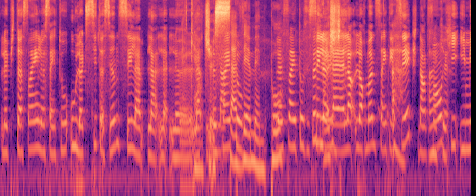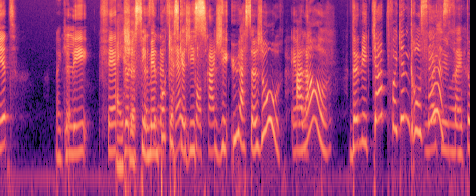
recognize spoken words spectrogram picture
Le pitocin, le synto ou l'oxytocine, c'est la, la, la, le- la- Regarde, je le- savais même pas. Le synto, c'est ça? c'est l'hormone synthétique, dans le fond, Ok. qui imite les faits Hey, de je sais même pas qu'est-ce que j'ai eu à ce jour. Et voilà. Alors, de mes quatre fucking grossesses. Moi, j'ai eu.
